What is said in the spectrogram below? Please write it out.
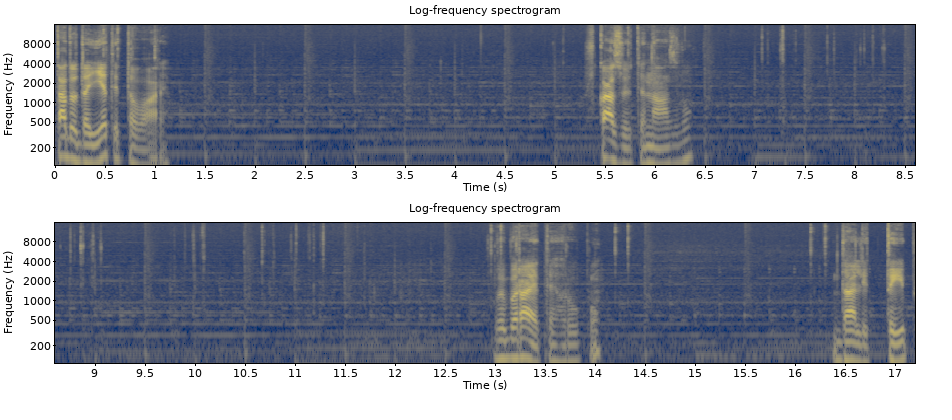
та додаєте товари. Вказуєте назву. Вибираєте групу. Далі тип.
